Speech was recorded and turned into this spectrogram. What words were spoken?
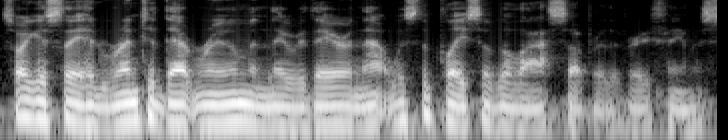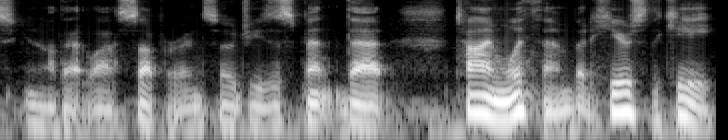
So I guess they had rented that room, and they were there, and that was the place of the Last Supper, the very famous, you know, that Last Supper. And so Jesus spent that time with them. But here's the key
